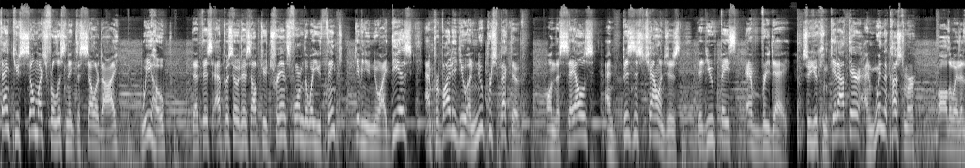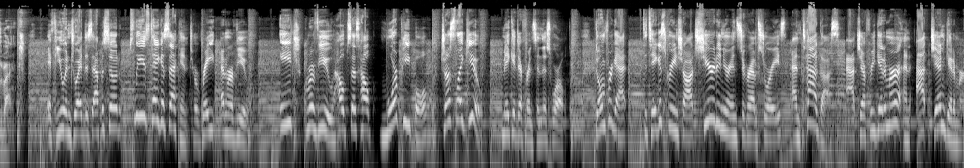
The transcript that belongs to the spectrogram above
Thank you so much for listening to Sell or Die. We hope that this episode has helped you transform the way you think, given you new ideas, and provided you a new perspective on the sales and business challenges that you face every day so you can get out there and win the customer all the way to the bank. If you enjoyed this episode, please take a second to rate and review. Each review helps us help more people just like you make a difference in this world. Don't forget to take a screenshot, share it in your Instagram stories, and tag us at Jeffrey Gitomer and at Jen Gitomer.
